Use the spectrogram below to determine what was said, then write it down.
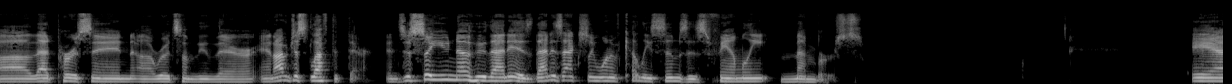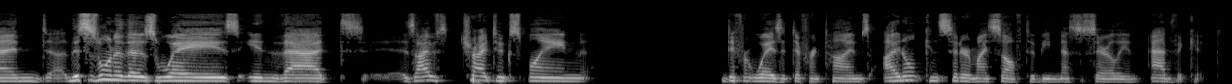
Uh, that person uh, wrote something there, and I've just left it there. And just so you know who that is, that is actually one of Kelly Sims's family members. And uh, this is one of those ways in that, as I've tried to explain different ways at different times, I don't consider myself to be necessarily an advocate.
